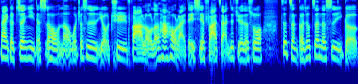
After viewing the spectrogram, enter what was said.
那一个争议的时候呢，我就是有去发楼了他后来的一些发展，就觉得说这整个就真的是一个。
